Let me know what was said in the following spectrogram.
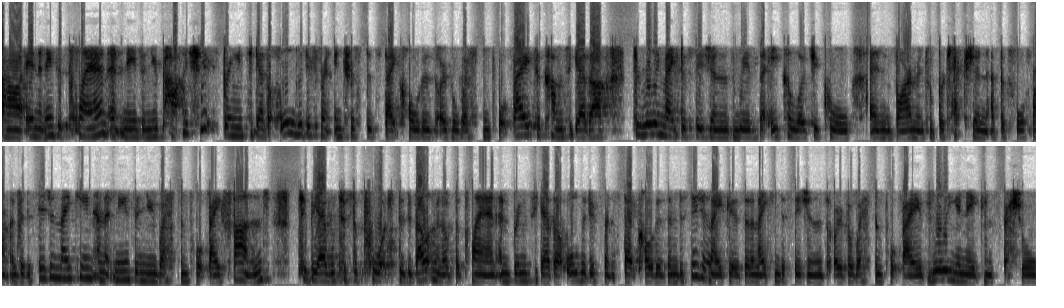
Uh, and it needs a plan. It needs a new partnership, bringing together all the different interested stakeholders over Western Port Bay to come together to really make decisions with the ecological and environmental protection at the forefront of the decision making. And it needs a new Western Port Bay fund to be able to support the development of the plan and bring together all the different stakeholders and decision makers that are making decisions over Western Port Bay's really unique and special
